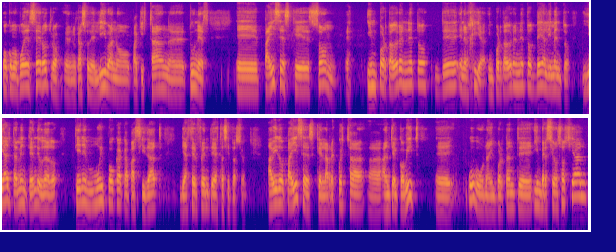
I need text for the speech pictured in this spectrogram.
o como puede ser otro, en el caso de Líbano, Pakistán, eh, Túnez, eh, países que son importadores netos de energía, importadores netos de alimentos y altamente endeudados, tienen muy poca capacidad de hacer frente a esta situación. Ha habido países que en la respuesta ah, ante el COVID eh, hubo una importante inversión social,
